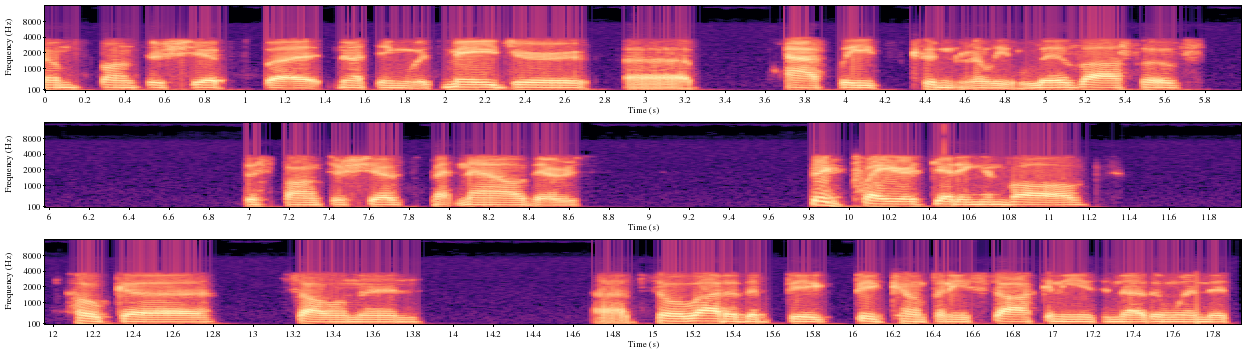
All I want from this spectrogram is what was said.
some sponsorships, but nothing was major. Uh, athletes couldn't really live off of the sponsorships, but now there's big players getting involved. Hoka, Salomon. Uh, so a lot of the big big companies, Saucony is another one that's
